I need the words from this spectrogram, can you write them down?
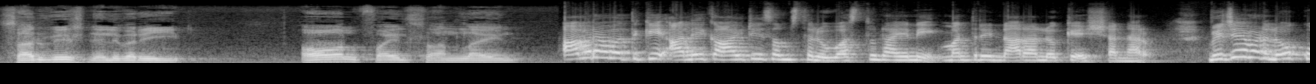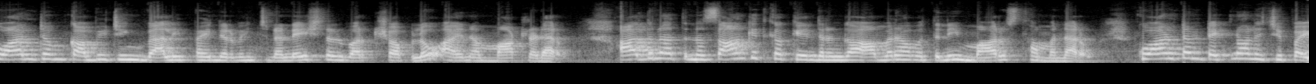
service delivery, all files online, అమరావతికి అనేక ఐటీ సంస్థలు వస్తున్నాయని మంత్రి నారా లోకేష్ అన్నారు. విజయవాడలో క్వాంటమ్ కంప్యూటింగ్ వ్యాలీపై నిర్వహించిన నేషనల్ వర్క్ షాప్లో ఆయన మాట్లాడారు. అధునాతన సాంకేతిక కేంద్రంగా అమరావతిని మారుస్తామన్నారు. క్వాంటమ్ టెక్నాలజీపై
